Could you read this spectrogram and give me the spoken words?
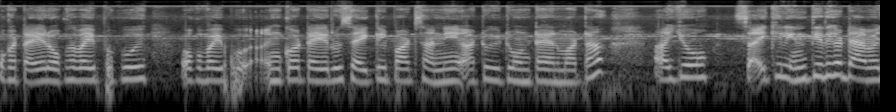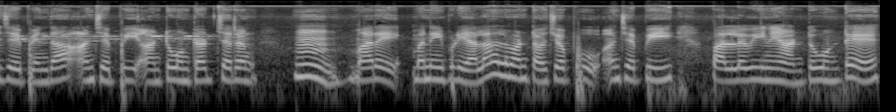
ఒక టైర్ ఒకవైపుకు ఒకవైపు ఇంకో టైరు సైకిల్ పార్ట్స్ అన్నీ అటు ఇటు ఉంటాయన్నమాట. అయ్యో సైకిల్ ఇంత ఇదిగా డ్యామేజ్ అయిపోయిందా? అని చెప్పి అంటూ ఉంటాడు చరణ్. మరే మరి ఇప్పుడు ఎలా వెళ్ళమంటావు చెప్పు అని చెప్పి పల్లవిని అంటూ ఉంటే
